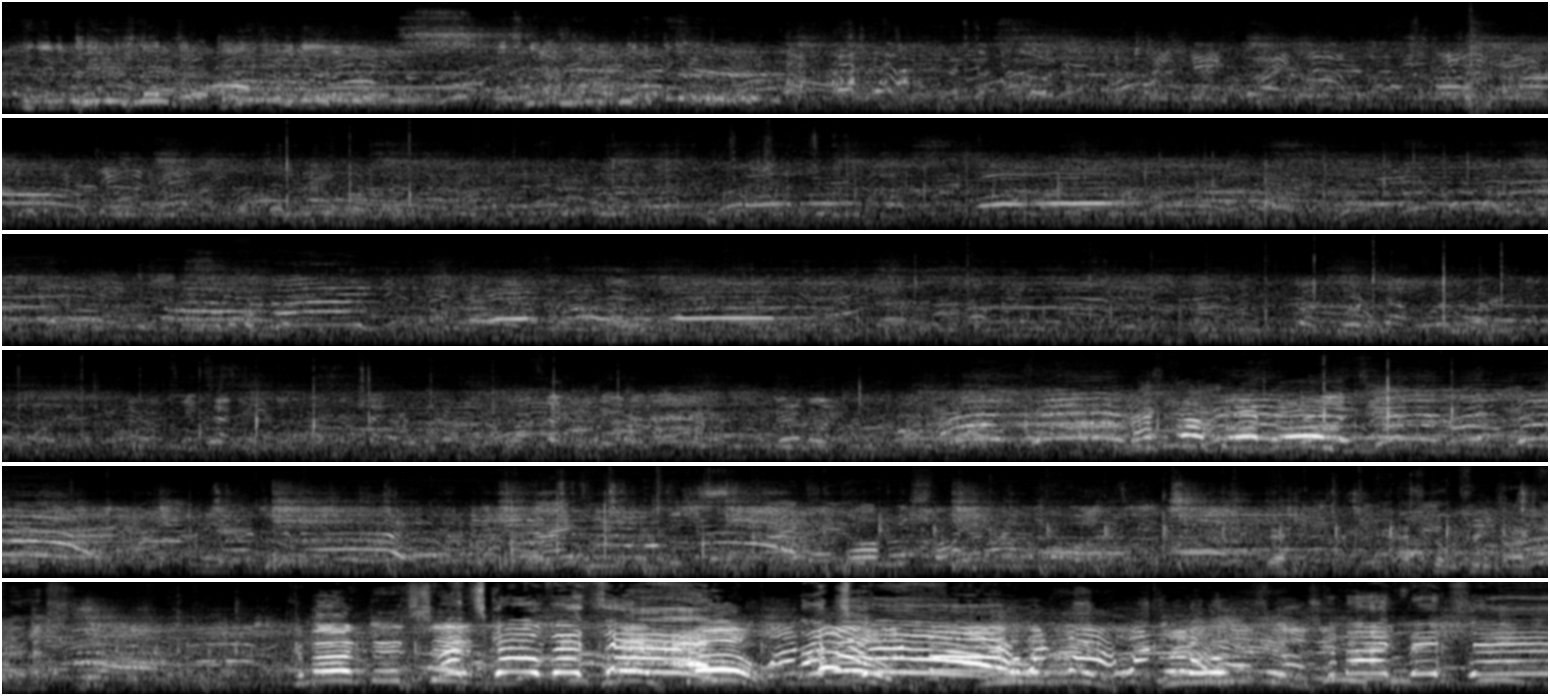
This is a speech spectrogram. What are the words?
And it appears that the Blue has now moved to the third. Let's go, campus! Yeah, that's still pretty darn fast. Come on, Vincent. Let's go, Vincent! Go! Let's Go! go! Reel him in. Reel him in. Come on, Vincent!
